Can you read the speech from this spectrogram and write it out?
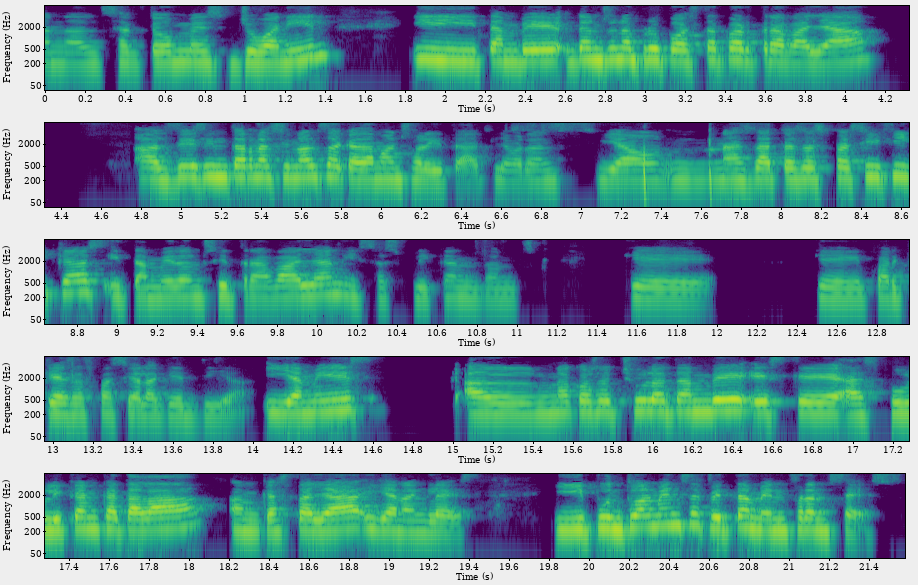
en el sector més juvenil i també doncs, una proposta per treballar els dies internacionals de cada mensualitat. Llavors, hi ha unes dates específiques i també doncs, s'hi treballen i s'expliquen doncs, que, que, per què és especial aquest dia. I, a més, el, una cosa xula també és que es publica en català, en castellà i en anglès. I puntualment s'ha fet també en francès.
